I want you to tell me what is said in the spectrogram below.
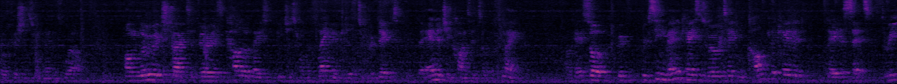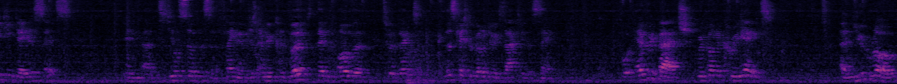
coefficients from them as well. Hong Lu extracted various color-based features from the flame images to predict the energy content of the flame. Okay, so we've, we've seen many cases where we're taking complicated data sets, 3D data sets, in uh, the steel surface and the flame images, and we convert them over to a vector. In this case, we're going to do exactly the same. For every batch, we're going to create a new row,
